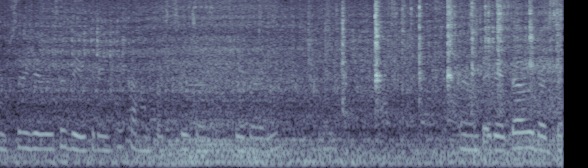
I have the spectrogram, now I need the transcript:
दूसरी जगह से देख रही थी कहाँ पर से जा सकती है। यहाँ पे रहता है उधर से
